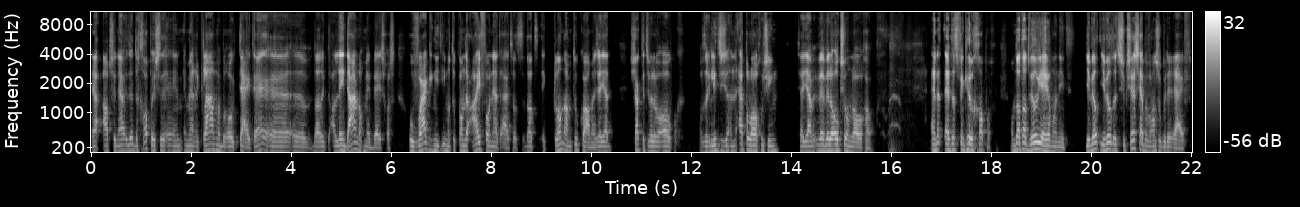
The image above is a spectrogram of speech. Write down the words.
Ja, absoluut. Nou, de, de, grap is, in, in mijn reclamebureau tijd, hè, uh, uh, dat ik alleen daar nog mee bezig was. Hoe vaak ik niet iemand, toen kwam de iPhone net uit, dat, dat ik klant naar me toe kwam en zei, ja, Jacques, dit willen we ook. Of dan liet ze een Apple logo zien. Zei, ja, we willen ook zo'n logo. en dat, dat vind ik heel grappig. Omdat dat wil je helemaal niet. Je wilt, je wilt het succes hebben van zo'n bedrijf.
